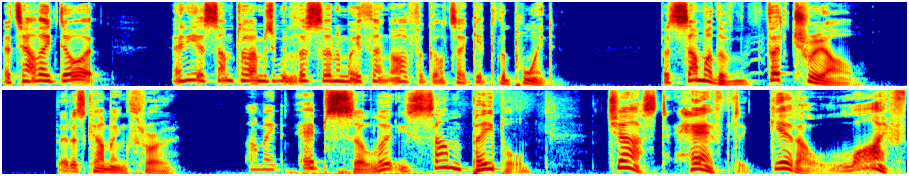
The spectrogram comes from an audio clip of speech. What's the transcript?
It's how they do it. And yes, sometimes we listen and we think, oh, for God's sake, get to the point. But some of the vitriol that is coming through, I mean, absolutely, some people just have to get a life.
